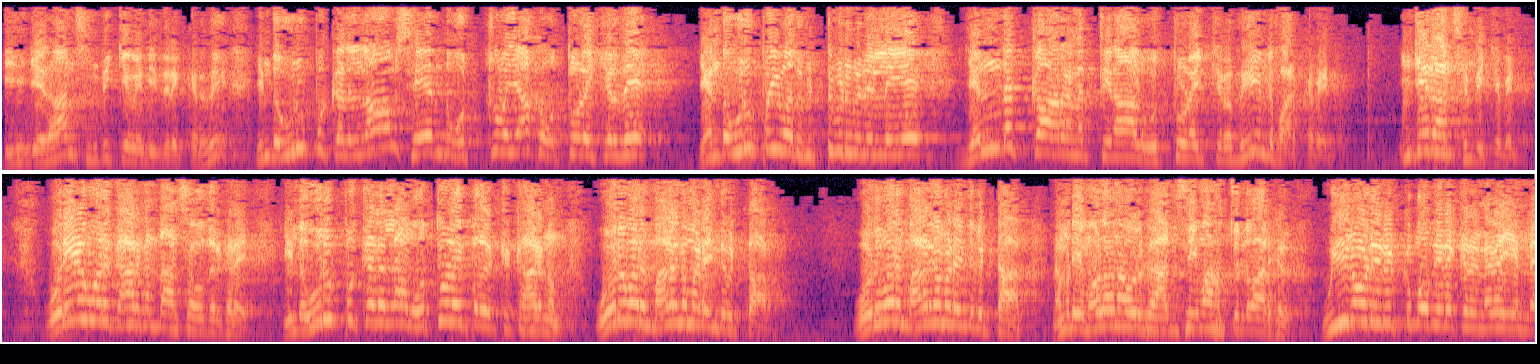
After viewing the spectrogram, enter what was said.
இங்கேதான் சிந்திக்க வேண்டியது இருக்கிறது. இந்த உறுப்புகள் எல்லாம் சேர்ந்து ஒற்றுமையாக ஒத்துழைக்கிறதே. எந்த உறுப்பையும் அது விட்டு விடுவதில்லையே எந்த காரணத்தினால் ஒத்துழைக்கிறது என்று பார்க்க வேண்டும். இங்கேதான் சிந்திக்க வேண்டும். ஒரே ஒரு காரணம் தான் சகோதரர்களே இந்த உறுப்புகள் எல்லாம் ஒத்துழைப்பதற்கு காரணம் ஒருவர் மரணம் அடைந்து விட்டார். ஒருவர் மரணம் அடைந்து விட்டார். நம்முடைய மௌலானா அவர்கள் அதிசயமாக சொல்லுவார்கள் உயிரோடு இருக்கும் போது இருக்கிற நிலை என்ன?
